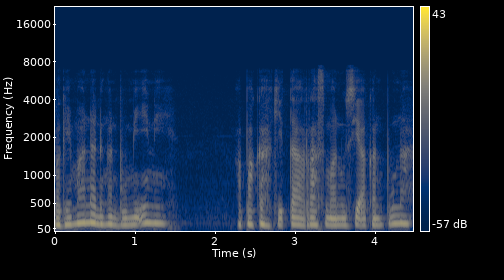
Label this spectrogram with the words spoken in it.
Bagaimana dengan bumi ini? Apakah kita ras manusia akan punah?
